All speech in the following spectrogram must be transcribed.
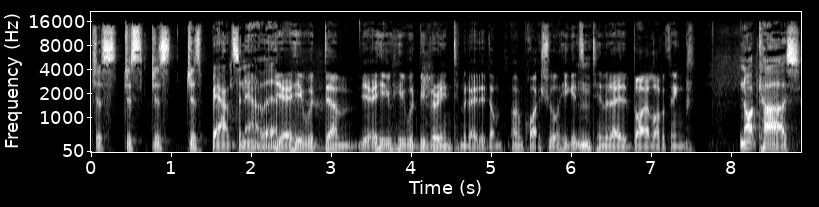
just just just just bouncing out of there. Yeah, he would. Um, yeah, he he would be very intimidated. I'm I'm quite sure he Mm. gets intimidated by a lot of things. Not cars.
